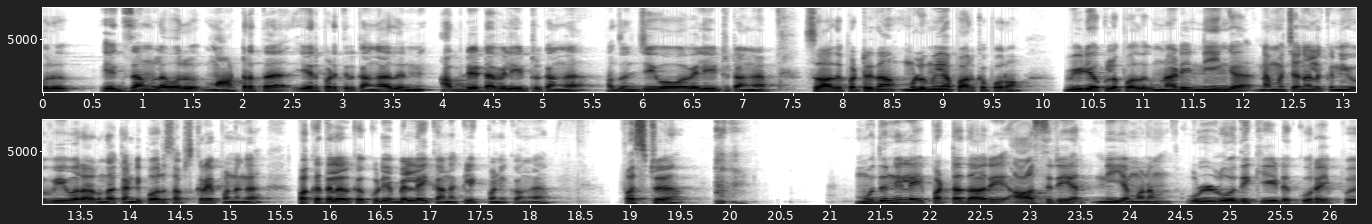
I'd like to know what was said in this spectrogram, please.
ஒரு எக்ஸாமில் ஒரு மாற்றத்தை ஏற்படுத்தியிருக்காங்க. அது அப்டேட்டாக வெளியிட்டிருக்காங்க. அதுவும் ஜியோவாக வெளியிட்டுட்டாங்க. ஸோ அதை பற்றி தான் முழுமையாக பார்க்க போகிறோம் வீடியோக்குள்ளே போகிறதுக்கு முன்னாடி நீங்கள் நம்ம சேனலுக்கு நியூ வியூவராக இருந்தால் கண்டிப்பாக ஒரு சப்ஸ்கிரைப் பண்ணுங்கள் பக்கத்தில் இருக்கக்கூடிய பெல் ஐக்கானை கிளிக் பண்ணிக்கோங்க. ஃபஸ்ட்டு முதுநிலை பட்டதாரி ஆசிரியர் நியமனம் உள் ஒதுக்கீடு குறைப்பு.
